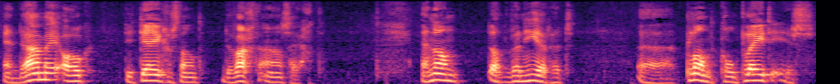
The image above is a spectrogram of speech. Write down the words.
En daarmee ook die tegenstand de wacht aanzegt. En dan dat wanneer het uh, plan compleet is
